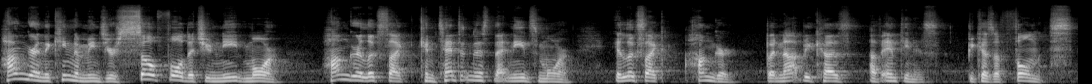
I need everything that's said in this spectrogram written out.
Hunger in the kingdom means you're so full that you need more. Hunger looks like contentedness that needs more. It looks like hunger, but not because of emptiness, because of fullness.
